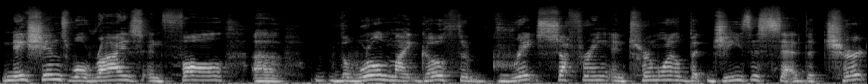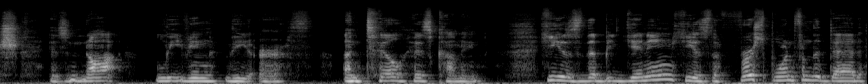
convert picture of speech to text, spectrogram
Nations will rise and fall. Uh, the world might go through great suffering and turmoil, but Jesus said the church is not leaving the earth until his coming. He is the beginning, he is the firstborn from the dead,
